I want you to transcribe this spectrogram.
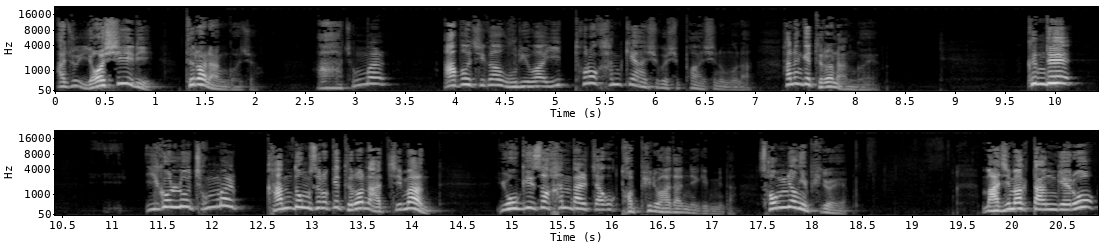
아주 여실히 드러난 거죠. 아, 정말 아버지가 우리와 이토록 함께 하시고 싶어 하시는구나 하는 게 드러난 거예요. 근데 이걸로 정말 감동스럽게 드러났지만 여기서 한 발자국 더 필요하다는 얘기입니다. 성령이 필요해요. 마지막 단계로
